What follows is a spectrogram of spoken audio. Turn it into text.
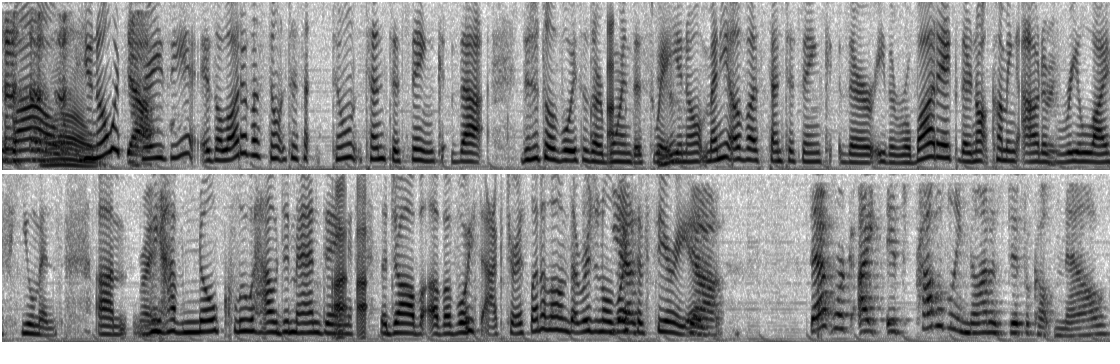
wow. Wow. You know what's Yeah. crazy is a lot of us don't th- don't tend to think that digital voices are born this way. yeah. You know, many of us tend to think they're either robotic, they're not coming out of Right. real life humans. Um, We have no clue how demanding I- I- the job of a voice actress, let alone the original voice of Siri yeah. is. That work, I it's probably not as difficult now.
